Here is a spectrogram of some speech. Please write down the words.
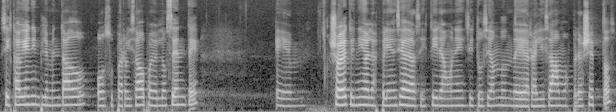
si está bien implementado o supervisado por el docente. Em, yo he tenido la experiencia de asistir a una institución donde realizábamos proyectos,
